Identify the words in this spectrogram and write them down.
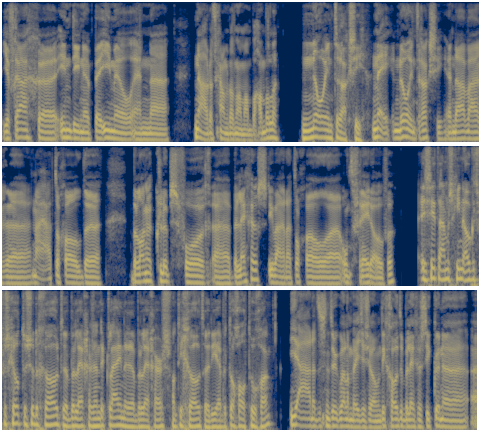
je vraag indienen per e-mail en nou, dat gaan we dan allemaal behandelen. Nul interactie. Nee, nul interactie. En daar waren nou ja, toch wel de belangenclubs voor beleggers, die waren daar toch wel ontevreden over. Dit daar misschien ook het verschil tussen de grote beleggers en de kleinere beleggers? Want die grote die hebben toch al toegang? Ja, dat is natuurlijk wel een beetje zo. Want die grote beleggers die kunnen uh,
